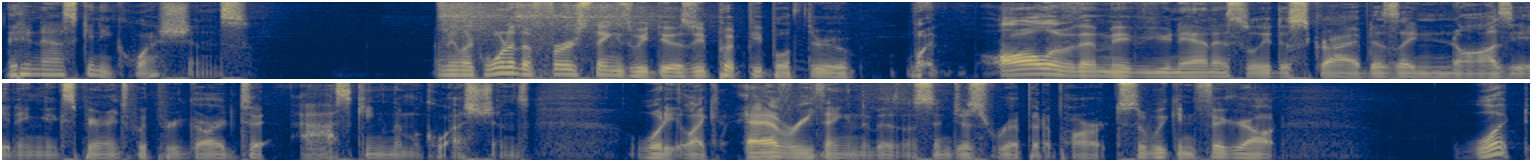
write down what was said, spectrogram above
they didn't ask any questions. I mean, like one of the first things we do is we put people through what all of them have unanimously described as a nauseating experience with regard to asking them questions. What do you like everything in the business and just rip it apart so we can figure out what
